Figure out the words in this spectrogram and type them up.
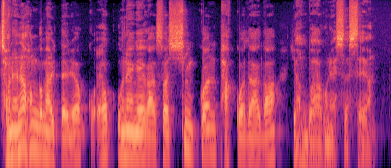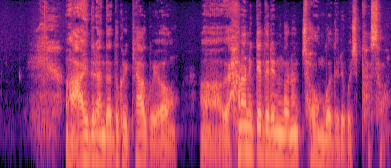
전에는 헌금할 때요 꼭 은행에 가서 신권 바꿔다가 연보하곤 했었어요. 어, 아이들한테도 그렇게 하고요. 어, 왜 하나님께 드리는 거는 좋은 거 드리고 싶어서.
